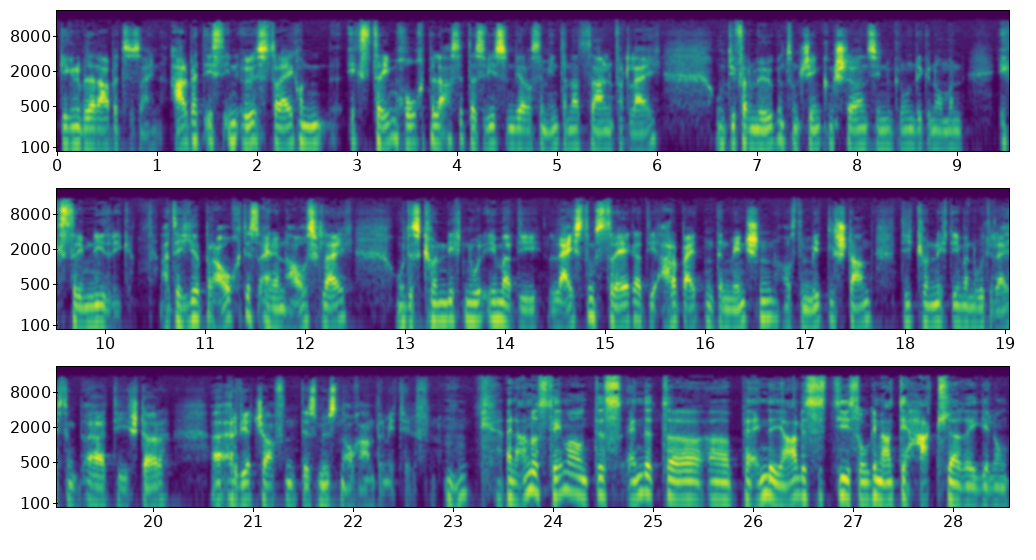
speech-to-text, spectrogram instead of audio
gegenüber der Arbeit zu sein. Arbeit ist in Österreich extrem hoch belastet, das wissen wir aus dem internationalen Vergleich. Und die Vermögens- und Schenkungssteuern sind im Grunde genommen extrem niedrig. Also hier braucht es einen Ausgleich und es können nicht nur immer die Leistungsträger, die arbeitenden Menschen aus dem Mittelstand, die können nicht immer nur die Leistung, äh, die Steuer äh, erwirtschaften, das müssen auch andere mithelfen. Mhm. Ein anderes Thema und das endet äh, äh per Ende Jahr, das ist die sogenannte Hackler Maklerregelung.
